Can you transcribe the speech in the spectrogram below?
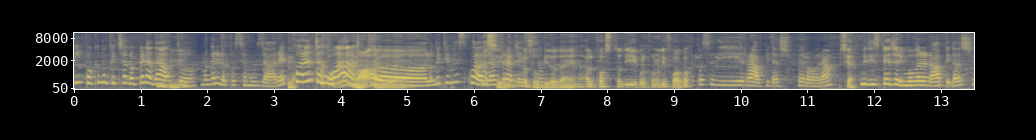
il Pokémon che ci hanno appena dato. Mhm. Magari lo possiamo usare. Sì. 44! Oh, lo mettiamo in Ah squadra sì, per adesso. subito, dai. Al posto di qualcuno di fuoco? Al posto di Rapidash per ora. Sì. Mi dispiace rimuovere Rapidash.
